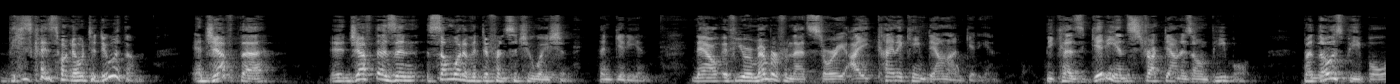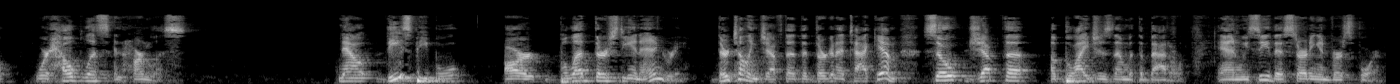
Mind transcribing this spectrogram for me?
these guys don't know what to do with them. And Jephthah, Uh, Jephthah's in somewhat of a different situation than Gideon. Now, if you remember from that story, I kind of came down on Gideon because Gideon struck down his own people, but those people were helpless and harmless. Now, these people are bloodthirsty and angry. They're telling Jephthah that they're going to attack him. So Jephthah obliges them with the battle. And we see this starting in verse 4.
